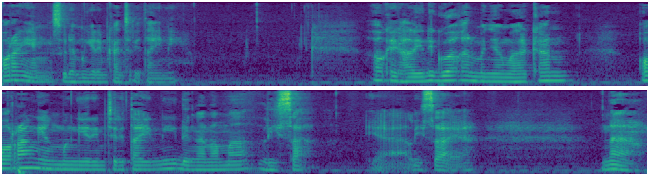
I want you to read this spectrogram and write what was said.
orang yang sudah mengirimkan cerita ini. Oke, kali ini gue akan menyamarkan orang yang mengirim cerita ini dengan nama Lisa. Ya, Lisa ya. Nah,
